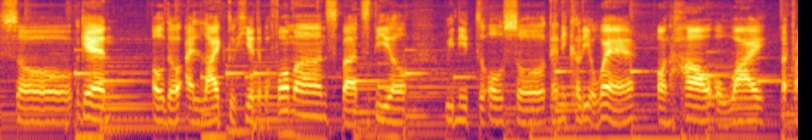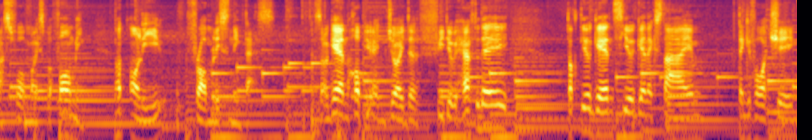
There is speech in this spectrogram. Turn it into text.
So again although I like to hear the performance but still we need to also technically aware on how or why a transformer is performing not only from listening tests. So again hope you enjoyed the video we have today. Talk to you again see you again next time. Thank you for watching.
